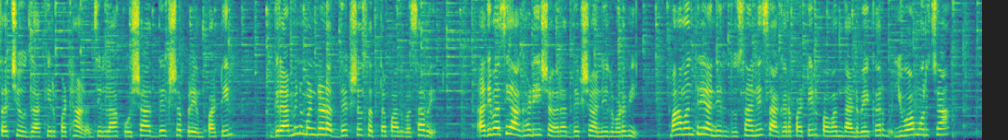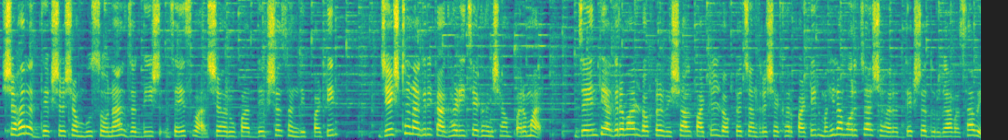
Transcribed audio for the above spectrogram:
सचिव जाकीर पठाण जिल्हा कोषाध्यक्ष प्रेम पाटील ग्रामीण मंडळ अध्यक्ष सत्यपाल वसावे आदिवासी आघाडी शहराध्यक्ष अनिल वडवी महामंत्री अनिल दुसाने सागर पाटील पवन दांडवेकर युवा मोर्चा शहर अध्यक्ष शंभू सोनार जगदीश जयस्वाल शहर उपाध्यक्ष संदीप पाटील ज्येष्ठ नागरिक आघाडीचे घनश्याम परमार जयंती अग्रवाल डॉक्टर विशाल पाटील डॉक्टर चंद्रशेखर पाटील महिला मोर्चा शहर अध्यक्ष दुर्गा वसावे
